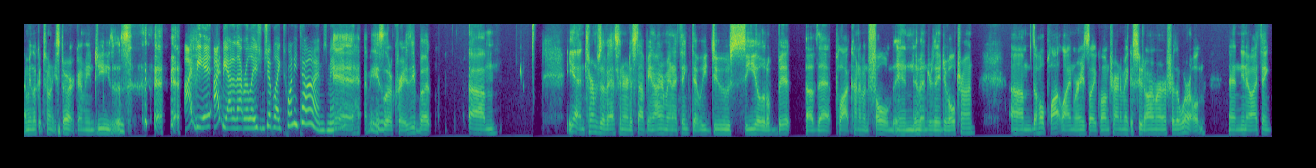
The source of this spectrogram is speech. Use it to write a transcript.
I mean, look at Tony Stark. I mean, Jesus. I'd be I'd be out of that relationship like twenty times, man. yeah, I mean, he's a little crazy, but um, yeah, in terms of asking her to stop being Iron Man, I think that we do see a little bit of that plot kind of unfold in Avengers: Age of Ultron. Um, the whole plot line where he's like, "Well, I'm trying to make a suit armor for the world," and you know, I think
